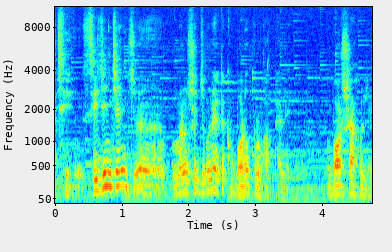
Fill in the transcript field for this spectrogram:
আছে। সিজন চেঞ্জ মানুষের জীবনে একটা খুব বড় প্রভাব ফেলে। বর্ষা হলে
